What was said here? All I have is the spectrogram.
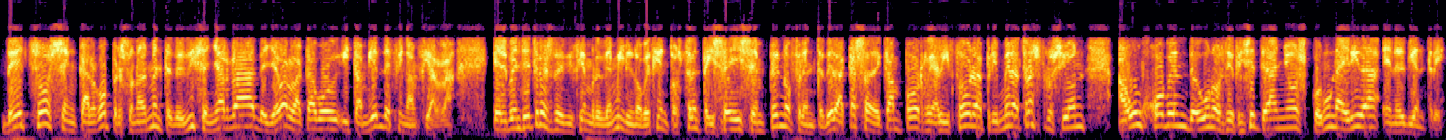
De hecho, se encargó personalmente de diseñarla, de llevarla a cabo y también de financiarla. El 23 de diciembre de 1936, en pleno frente de la Casa de Campo, realizó la primera transfusión a un joven de unos 17 años con una herida en el vientre.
